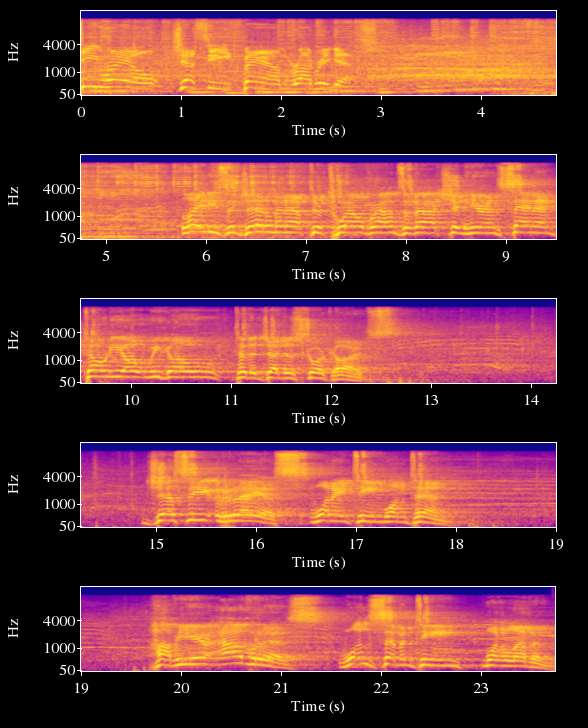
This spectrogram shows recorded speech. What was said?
derail Jesse Bam Rodriguez. Ladies and gentlemen, after 12 rounds of action here in San Antonio, we go to the judges' scorecards. Jesse Reyes, 118-110. Javier Alvarez, 117-111.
